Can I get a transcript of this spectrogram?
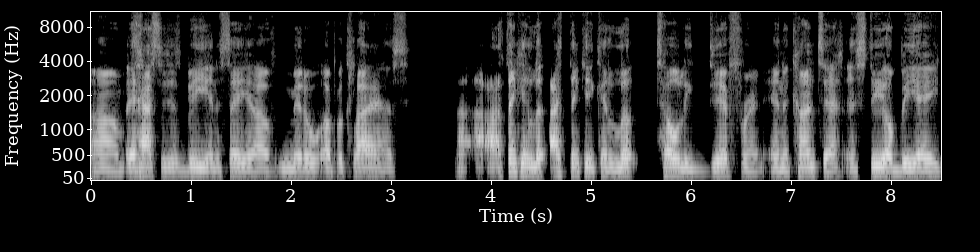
Um, it has to just be in say uh, middle upper class. I, I think it I think it can look totally different in the context and still be a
